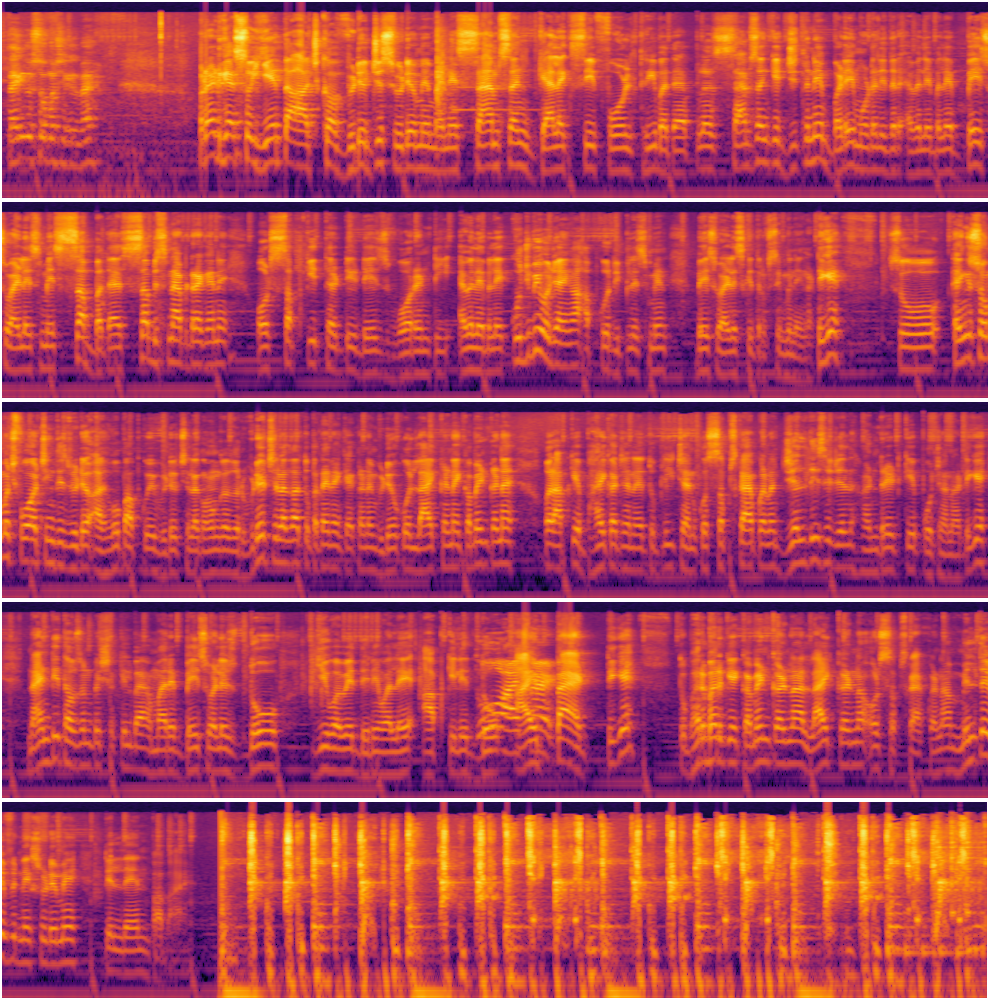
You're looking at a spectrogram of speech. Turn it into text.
thank you so much भाई राइट गैस तो ये था आज का वीडियो जिस वीडियो में मैंने सैमसंग गैलेक्सी फोल्ड थ्री बताया प्लस सैमसंग के जितने बड़े मॉडल इधर अवेलेबल है बेस वायरलेस में सब बताया, सब स्नैपड्रैगन है और सबकी 30 डेज़ वारंटी अवेलेबल है। कुछ भी हो जाएगा, आपको रिप्लेसमेंट बेस वायरलेस की तरफ़ से मिलेगा, ठीक है? So thank you so much for watching this video I hope आपको ये वीडियो अच्छा लगा होगा। अगर वीडियो अच्छा लगा तो पता नहीं क्या करना है। वीडियो को लाइक करना है कमेंट करना है। और आपके भाई का चैनल है तो प्लीज़ चैनल को सब्सक्राइब करना। जल्दी से जल्द हंड्रेड के पहुंचाना ठीक है? नाइन्टी थाउज़ेंड पे शकील भाई हमारे बेस वाले दो गिव अवे देने वाले आपके लिए दो आईपैड ठीक है? तो भर भर के कमेंट करना लाइक करना और सब्सक्राइब करना। मिलते हैं फिर नेक्स्ट वीडियो में। Till then bye bye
